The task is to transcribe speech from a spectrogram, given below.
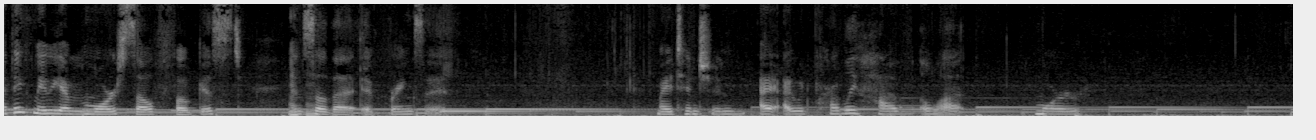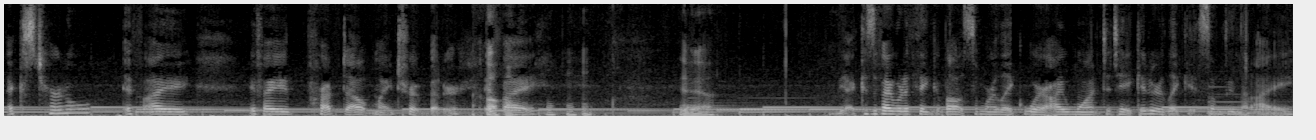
I think maybe I'm more self-focused, and Mhm. so that it brings it my attention. I I would probably have a lot more external if I if I prepped out my trip better. If Uh-huh. I yeah, yeah because if i were to think about somewhere like where i want to take it or like it's something that i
